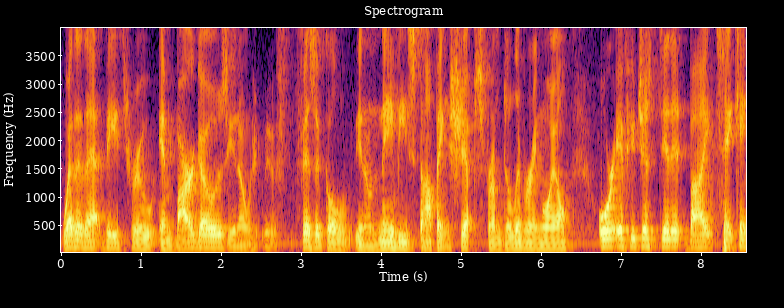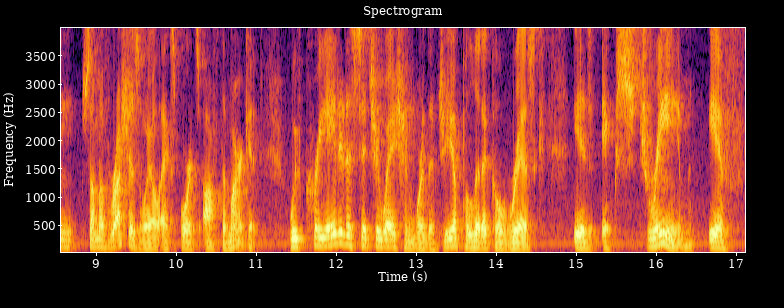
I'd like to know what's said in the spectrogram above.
whether that be through embargoes, you know, physical, you know, Navy stopping ships from delivering oil, or if you just did it by taking some of Russia's oil exports off the market. We've created a situation where the geopolitical risk is extreme if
